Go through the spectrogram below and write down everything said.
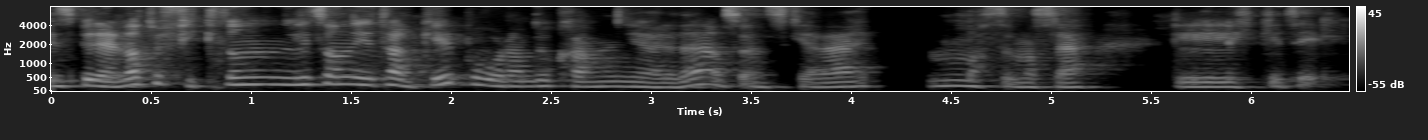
inspirerende, at du fikk noen litt sånn nye tanker på hvordan du kan gjøre det. Og så ønsker jeg deg masse, masse lykke til.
